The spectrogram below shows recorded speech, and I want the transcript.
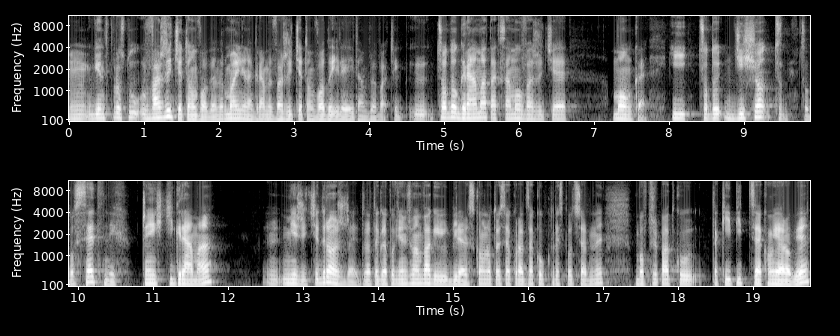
Mm, więc po prostu ważycie tą wodę. Normalnie na gramy ważycie tą wodę, ile jej tam wlewacie. Co do grama, tak samo ważycie mąkę. I co do, dziesiąt, co do setnych części grama, y, mierzycie drożdże. Dlatego ja powiedziałem, że mam wagę jubilerską. No to jest akurat zakup, który jest potrzebny, bo w przypadku takiej pizzy, jaką ja robię,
